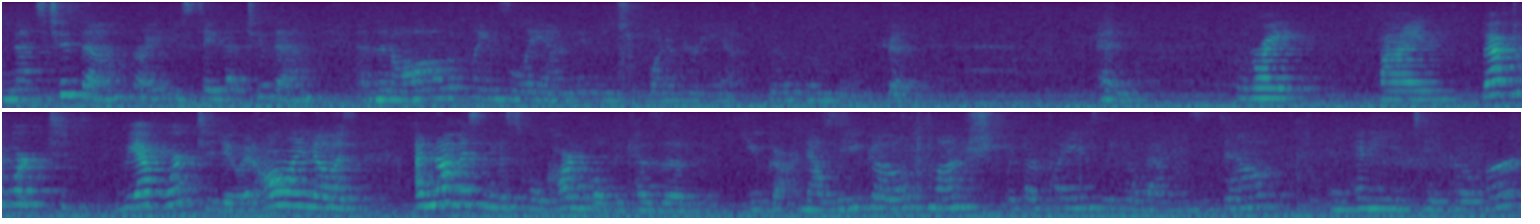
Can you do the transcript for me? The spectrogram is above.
And that's to them, right? You say that to them, and then all the planes land in each one of your hands. Boom, boom, boom. Good. Penny. Right. Fine. We have to work to we have work to do, and all I know is I'm not missing the school carnival because of you guys. Now we go munch with our planes, we go back and sit down, and Penny, you take over.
